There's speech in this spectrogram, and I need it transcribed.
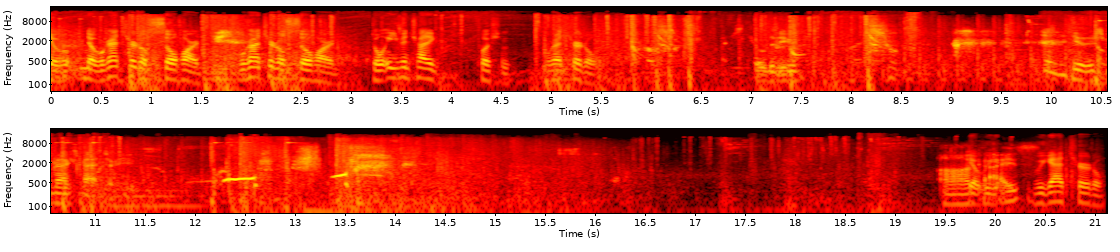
Yo, no, we're gonna turtle so hard. We're gonna turtle so hard. Don't even try to push him. We're gonna turtle. I just killed a dude. Yo, there's max match right here. Yo, we, guys. we got turtle.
